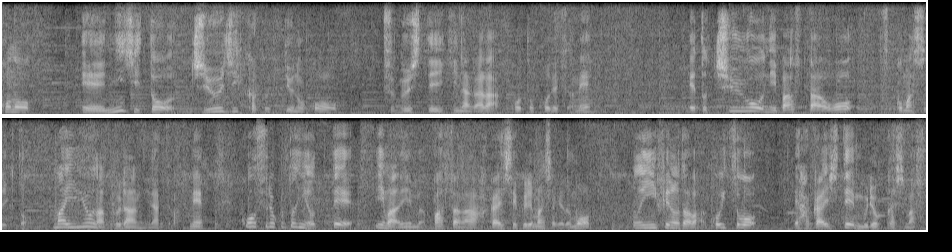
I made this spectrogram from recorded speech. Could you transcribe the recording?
この、えー、2時と10時角っていうのをこう、潰していきながら、ここですよね。えっと、中央にバスターを突っ込ましていくと、まあ、いうようなプランになってますね。こうすることによって、今、今バスターが破壊してくれましたけども、このインフェノタワー、こいつを破壊して無力化します。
